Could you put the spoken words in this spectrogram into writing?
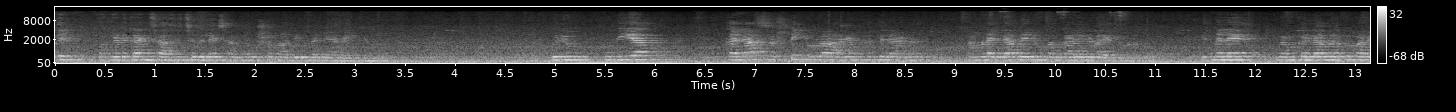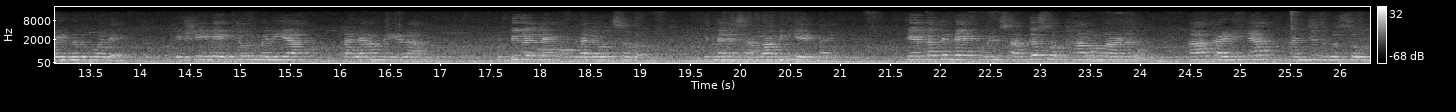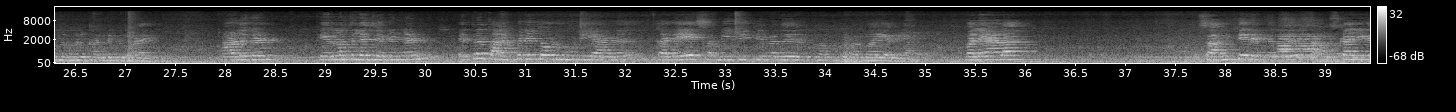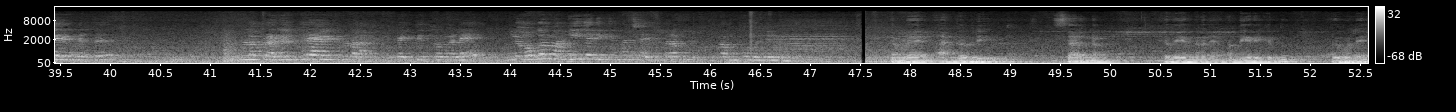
യോഗത്തിൽ പങ്കെടുക്കാൻ സാധിച്ചതിലെ സന്തോഷം ആദ്യം തന്നെ അറിയിക്കുന്നു. ഒരു പുതിയ കലാസൃഷ്ടിക്കുള്ള ആരംഭത്തിലാണ് നമ്മളെല്ലാവരും പങ്കാളികളായിട്ടുള്ളത്. ഇന്നലെ നമുക്കെല്ലാവർക്കും അറിയുന്നത് പോലെ ഏഷ്യയിലെ ഏറ്റവും വലിയ കലാമേള കുട്ടികളുടെ കലോത്സവം ഇന്നലെ സമാപിക്കുകയുണ്ടായി. കേരളത്തിന്റെ ഒരു സർഗ സ്വഭാവമാണ് ആ കഴിഞ്ഞ അഞ്ച് ദിവസവും നമ്മൾ കണ്ടിട്ടുണ്ടായത് ആളുകൾ കേരളത്തിലെ ജനങ്ങൾ എത്ര താല്പര്യത്തോടു കൂടിയാണ് കലയെ സമീപിക്കുന്നത് എന്ന് നമുക്ക് നന്നായി അറിയാം. മലയാള സാഹിത്യ രംഗത്ത് സാംസ്കാരിക രംഗത്ത് ഉള്ള പ്രഗത്ഭരായിട്ടുള്ള വ്യക്തിത്വങ്ങളെ ലോകം അംഗീകരിക്കുന്ന ചരിത്രം നമുക്ക് മുന്നിലുണ്ട്. നമ്മുടെ അനന്തപുരി സാറിനും ഹൃദയം നിറഞ്ഞ നന്ദി അറിയിക്കുന്നു. അതുപോലെ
